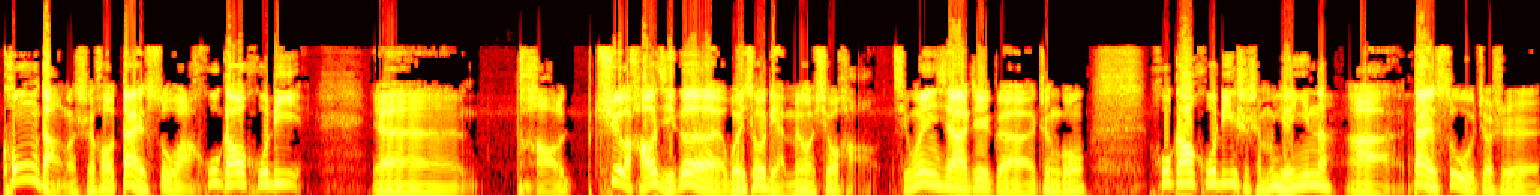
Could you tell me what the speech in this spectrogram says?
空挡的时候怠速啊忽高忽低，呃，好去了好几个维修点没有修好，请问一下这个正工，忽高忽低是什么原因呢？啊，怠速就是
